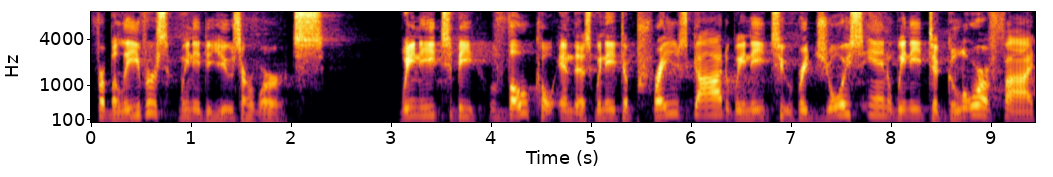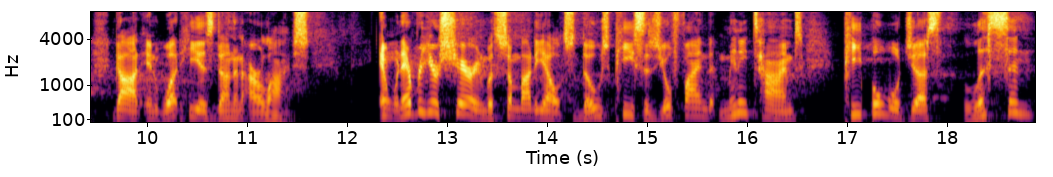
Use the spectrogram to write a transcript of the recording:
For believers, we need to use our words. We need to be vocal in this. We need to praise God. We need to rejoice in. We need to glorify God in what He has done in our lives. And whenever you're sharing with somebody else those pieces, you'll find that many times people will just listen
